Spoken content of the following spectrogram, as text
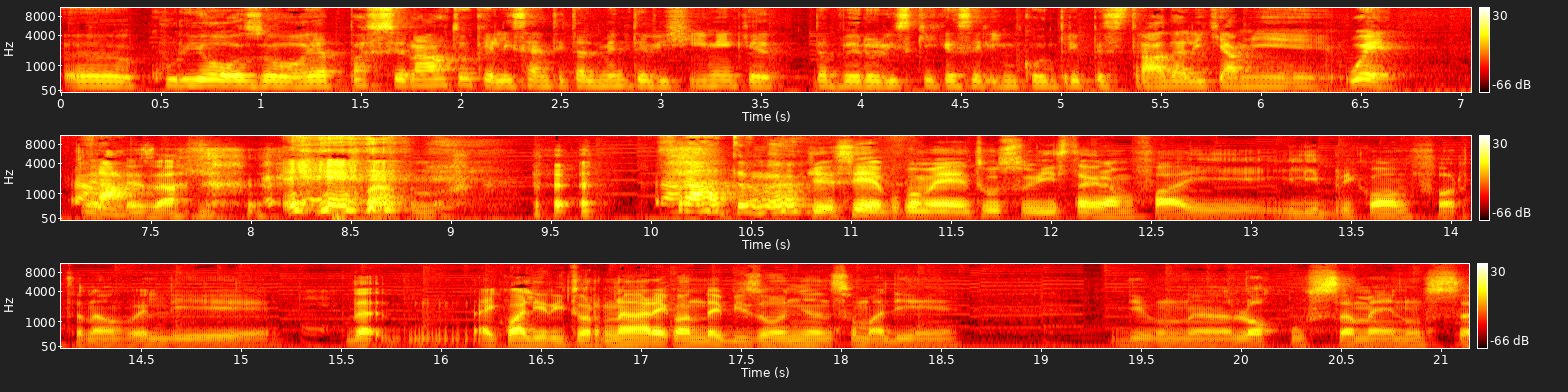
eh, curioso e appassionato che li senti talmente vicini che davvero rischi che se li incontri per strada li chiami uè, fra. Eh, esatto. Stratum. Che sì, è come tu su Instagram fai i libri comfort, no? Quelli da, ai quali ritornare quando hai bisogno, insomma, di, di un locus amenus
